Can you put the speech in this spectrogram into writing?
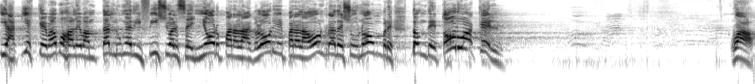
y aquí es que vamos a levantarle un edificio al Señor para la gloria y para la honra de su nombre, donde todo aquel... Wow.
